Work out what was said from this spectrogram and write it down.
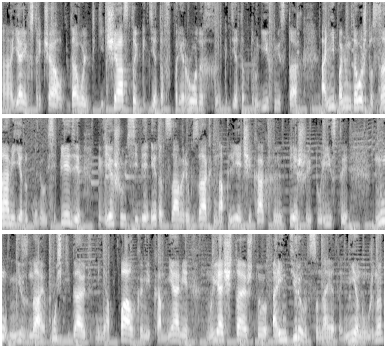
а, я их встречал довольно-таки часто, где-то в природах, где-то в других местах. Они, помимо того, что сами едут на велосипеде, вешают себе этот самый рюкзак на плечи, как э, пешие туристы. Ну, не знаю, пусть кидают в меня палками, камнями, но я считаю, что ориентироваться на это не нужно.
